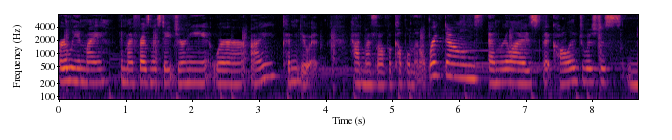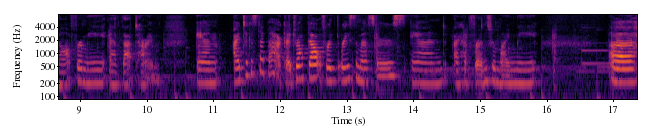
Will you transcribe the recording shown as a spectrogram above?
early in my in my Fresno State journey where I couldn't do it. Had myself a couple mental breakdowns and realized that college was just not for me at that time. And I took a step back. I dropped out for three semesters, and I had friends remind me uh,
